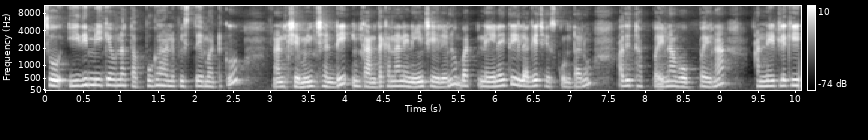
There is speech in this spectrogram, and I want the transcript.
సో ఇది మీకేమన్నా తప్పుగా అనిపిస్తే మటుకు నన్ను క్షమించండి. ఇంకా అంతకన్నా నేనేం చేయలేను. బట్ నేనైతే ఇలాగే చేసుకుంటాను. అది తప్పైనా ఒప్పైనా అన్నిటికీ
